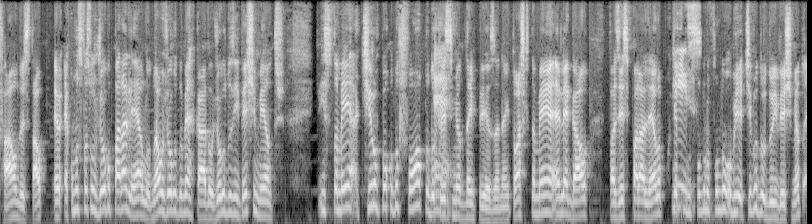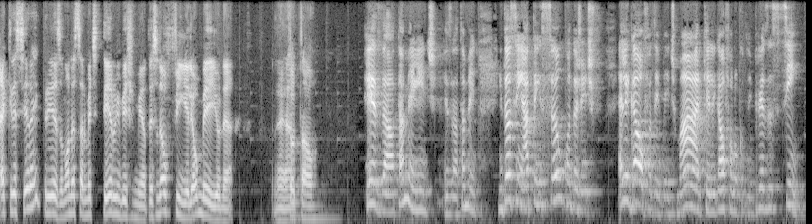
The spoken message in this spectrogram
founders e tal. É, é, como se fosse um jogo paralelo, não é o jogo do mercado, é o jogo dos investimentos. Isso também tira um pouco do foco do é. crescimento da empresa, né? Então acho que também é legal fazer esse paralelo, porque no fundo, no fundo, o objetivo do, do, investimento é crescer a empresa, não necessariamente ter o investimento. Esse não é o fim, ele é o meio, né? É. Total. Exatamente, exatamente. Então, assim, atenção quando a gente. É legal fazer benchmark, é legal falar com a empresa, sim.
